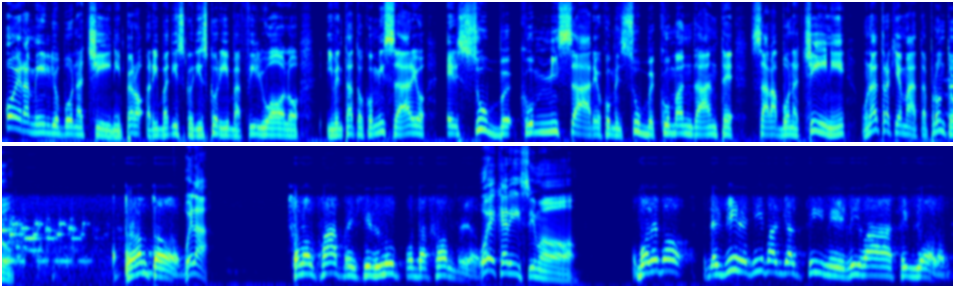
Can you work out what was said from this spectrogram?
o era meglio Bonaccini. Però ribadisco disco riba, figliuolo diventato commissario e il subcommissario come subcomandante sarà Bonaccini? Un'altra chiamata, pronto? Pronto? Quella. Sono Fabris, il lupo da Sondrio. Uè carissimo. Volevo dire viva gli alpini, viva Figliuolo.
